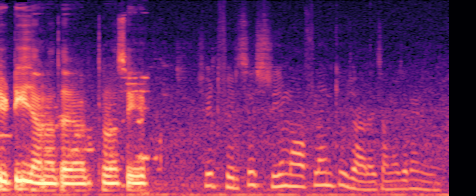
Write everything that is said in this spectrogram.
सिटी जाना था यार, थोड़ा सेफ़ शिट फिर से स्ट्रीम ऑफलाइन क्यों जा रहा है? समझ रहा नहीं है।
